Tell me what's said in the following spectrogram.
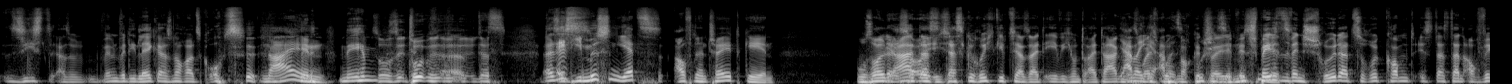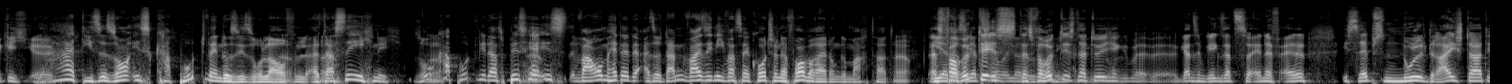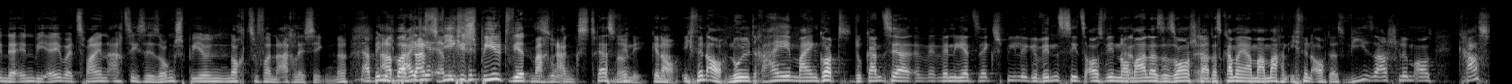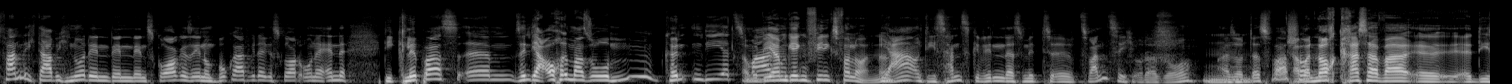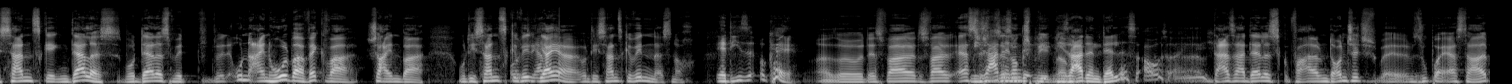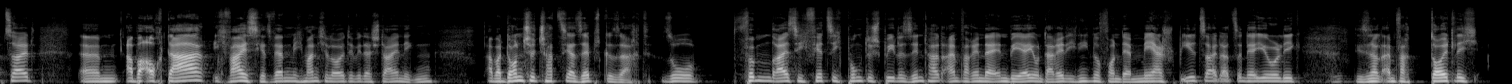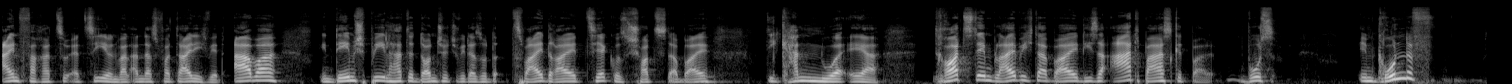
siehst, also wenn wir die Lakers noch als große Nein. nehmen, So, sie- tu, äh, das, es ey, ist- die müssen jetzt auf einen Trade gehen. Wo soll der Ja, das, das Gerücht gibt es ja seit ewig und drei Tagen, Ja, aber dass ja, Westbrook aber noch getradet wird. Spätestens jetzt. wenn Schröder zurückkommt, ist das dann auch wirklich. Äh, Ja, die Saison ist kaputt, wenn du sie so laufen lässt. Also das sehe ich nicht. So kaputt, wie das bisher ist, warum hätte der, also dann weiß ich nicht, was der Coach in der Vorbereitung gemacht hat. Ja. Das er Verrückte in ist, das Verrückte ist natürlich, soll. äh, ganz im Gegensatz zur NFL, ist selbst ein 0-3-Start in der NBA bei 82 Saisonspielen noch zu vernachlässigen. Ne? Da aber das, dir, aber wie find- gespielt wird, macht So, Angst. Das ne? finde ich, genau. Ja. Ich finde auch 0-3, mein Gott, du kannst ja, wenn du jetzt sechs Spiele gewinnst, sieht es aus wie ein normaler Saisonstart. Das kann man ja mal machen. Ich finde auch, das Wie sah schlimm aus. Krass fand ich, da habe ich nur den, den, den Score gesehen und Booker hat wieder gescored ohne Ende. Die Clippers Clippers ähm, sind ja auch immer so, hm, könnten die jetzt Aber mal. die haben gegen Phoenix verloren, ne? ja, und die Suns gewinnen das mit äh, 20 oder so. Also das war schon. Aber noch krasser war äh, die Suns gegen Dallas, wo Dallas mit uneinholbar weg war, scheinbar. Und die Suns gewinnen, ja, ja, und die Suns gewinnen das noch. Ja, diese, okay. Also das war das war erstes sah, denn, Saisonspiel. wie, wie sah denn Dallas aus eigentlich? da sah Dallas, vor allem Doncic, äh, super erste Halbzeit. Ähm, aber auch da, ich weiß, jetzt werden mich manche Leute wieder steinigen, aber Doncic hat es ja selbst gesagt, so 35, 40 Punkte Spiele sind halt einfach in der NBA und da rede ich nicht nur von der mehr Spielzeit als in der Euroleague, die sind halt einfach deutlich einfacher zu erzielen, weil anders verteidigt wird. Aber in dem Spiel hatte Doncic wieder so zwei, drei Zirkus-Shots dabei, die kann nur er. Trotzdem bleibe ich dabei, diese Art Basketball, wo es im Grunde,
